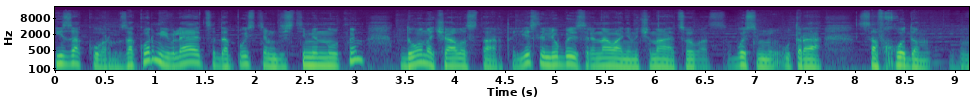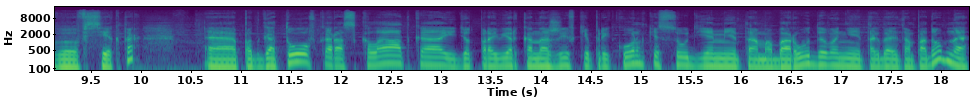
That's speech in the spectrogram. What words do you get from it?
и закорм. Закорм является, допустим, 10-минутным до начала старта. Если любые соревнования начинаются у вас в 8 утра со входом в, в сектор, подготовка, раскладка, идет проверка наживки, прикормки судьями, там, оборудование и так далее и тому подобное.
